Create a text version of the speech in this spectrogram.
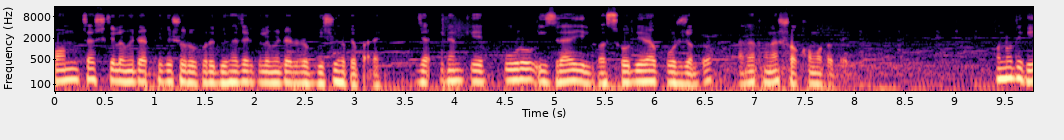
পঞ্চাশ কিলোমিটার থেকে শুরু করে দুই হাজার কিলোমিটারেরও বেশি হতে পারে, যা ইরানকে পুরো ইসরায়েল বা সৌদি আরব পর্যন্ত আঘাত হানার সক্ষমতা দেয়। অন্যদিকে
